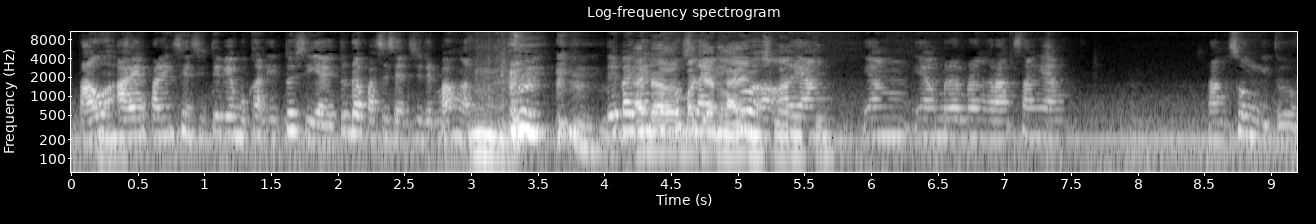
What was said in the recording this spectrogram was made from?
tahu Hmm. area paling sensitif ya bukan itu sih ya itu udah pasti sensitif banget hmm. di bagian Ada tubuh bagian selain lain itu eh, selain yang itu. yang yang benar-benar ngerangsang yang langsung gitu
